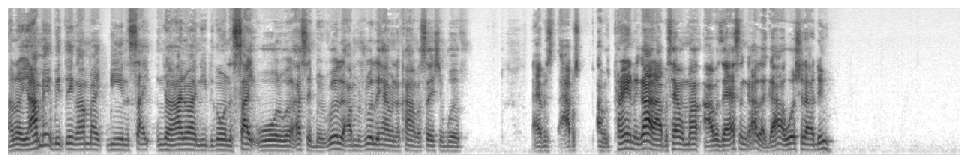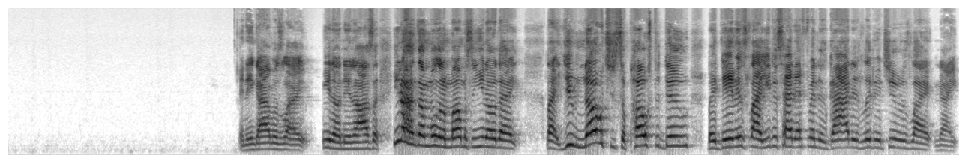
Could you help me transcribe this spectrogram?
I know y'all maybe think I might be in the site. You know, I know I need to go in the site ward. I said, but really, I was really having a conversation with. I was, I was, I was praying to God. I was having my, I was asking God, like, God, what should I do? And then God was like, you know, then I was like, you know, how some of the moments, and you know, like, like you know what you're supposed to do, but then it's like you just had that feeling God is looking at you, is like, night,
